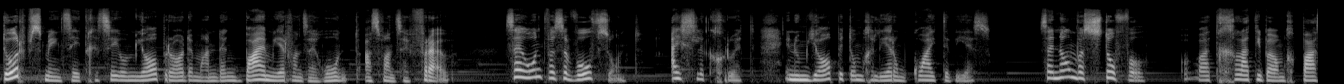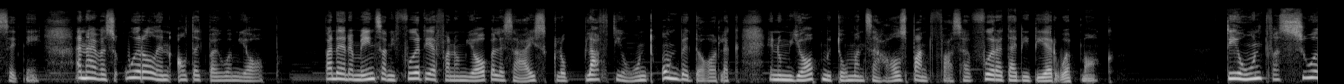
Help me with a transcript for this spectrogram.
Dorpsmense het gesê om Jaap Rademan ding baie meer van sy hond as van sy vrou. Sy hond was 'n wolfshond, eislik groot, en oom Jaap het hom geleer om kwaai te wees. Sy naam was Stoffel, wat glad nie by hom gepas het nie, en hy was oral en altyd by oom Jaap. Wanneer 'n mens aan die voordeur van oom Jaap se huis klop, blaf die hond onbedaarlik en oom Jaap moet hom aan sy halsband vashou voordat hy die deur oopmaak. Die hond was so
